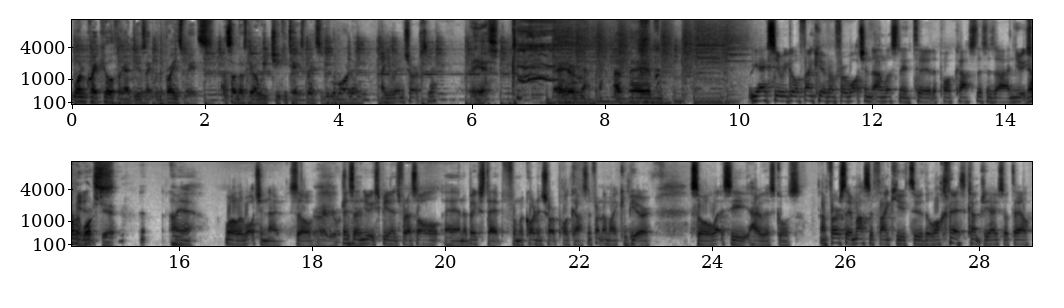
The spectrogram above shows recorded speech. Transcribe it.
One quite cool thing I do is like with the bridesmaids. I sometimes get a wee cheeky text message in the morning. Are you wearing shorts today? Uh, yes. um, and then Yes, here we go. Thank you everyone for watching and listening to the podcast. This is a new experience. you experience. haven't watched yet. Oh yeah. Well, they're watching now, so Right, watching this is a new experience for us all, uh, and a big step from recording short podcasts in front of my computer. So let's see how this goes. And firstly, a massive thank you to the Loch Ness Country House Hotel,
